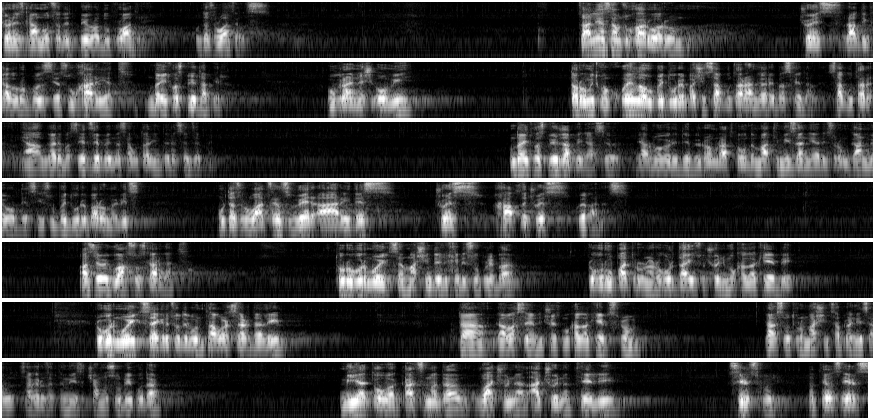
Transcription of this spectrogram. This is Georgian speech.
ჩვენ ეს გამოცადეთ ბევრად უფრო ადრე, 28 წელს. ძალიან სამწუხაროა რომ ჩვენს რადიკალურ ოპოზიციას უხარიათ, უნდა ითქვას პირდაპირ. უკრაინაში ომი და რომ ითქვა ყველა უბედურებაში საკუთარ ანგარებას ხედავენ, საკუთარ ანგარებას ეძებენ და საკუთარ ინტერესს ეძებენ. უნდა ითქვას პირდაპირ ასევე, მე არ მოვერიდები რომ რა თქმა უნდა მათი მიზანი არის რომ განმეორდეს ის უბედურება რომელიც 28 წელს ვერ აარიდეს ჩვენს ხალხს და ჩვენს ქვეყანას. ასევე გვახსოვს კარგად. თუ როგორ მოიქცა მაშინდელი ხელისუფლება, როგორ უპატრონა, როგორ დაიცო ჩვენი მოქალაქეები, როგორ მოიქცა ეგრეთ წოდებული მთავარსარდალი და გავახსენებდი ჩვენს მოქალაქეებს, რომ გასოთ რომ მაშინ საფრანგეთის საგარეო საქმეთა მინისტრი ჩამოსული იყო და მიატოვა კაცმა და ვაჩვენა აჩვენა მთელი სირცხვილი და თელს ერს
